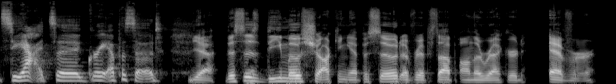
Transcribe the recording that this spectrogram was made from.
So, yeah, it's a great episode. Yeah, this is the most shocking episode of Ripstop on the record ever.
